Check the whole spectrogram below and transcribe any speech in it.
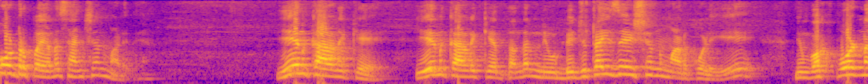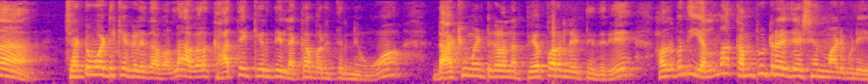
ಕೋಟಿ ರೂಪಾಯಿಯನ್ನು ಸ್ಯಾಂಕ್ಷನ್ ಮಾಡಿದೆ. ಏನು ಕಾರಣಕ್ಕೆ? ಏನು ಕಾರಣಕ್ಕೆ ಅಂತಂದ್ರೆ ನೀವು ಡಿಜಿಟೈಸೇಷನ್ ಮಾಡ್ಕೊಳ್ಳಿ. ನಿಮ್ಮ ವಕ್ಫ್ ಬೋರ್ಡ್ನ ಚಟುವಟಿಕೆಗಳಿದಾವಲ್ಲ, ಅವೆಲ್ಲ ಖಾತೆ ಕಿರ್ದಿ ಲೆಕ್ಕ ಬರಿತೀರಿ ನೀವು. ಡಾಕ್ಯುಮೆಂಟ್ಗಳನ್ನು ಪೇಪರಲ್ಲಿ ಇಟ್ಟಿದ್ದೀರಿ. ಅದ್ರ ಬಗ್ಗೆ ಎಲ್ಲ ಕಂಪ್ಯೂಟರೈಸೇಷನ್ ಮಾಡಿಬಿಡಿ.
